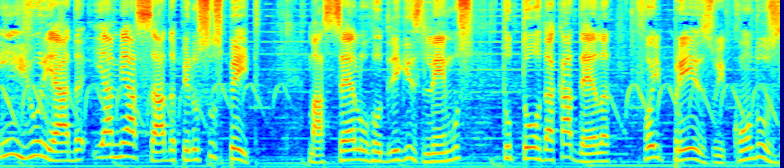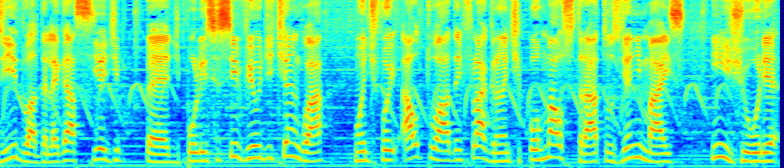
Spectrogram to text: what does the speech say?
injuriada e ameaçada pelo suspeito. Marcelo Rodrigues Lemos, tutor da cadela, foi preso e conduzido à delegacia de, é, de Polícia Civil de Tianguá onde foi autuado em flagrante por maus tratos de animais, injúria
